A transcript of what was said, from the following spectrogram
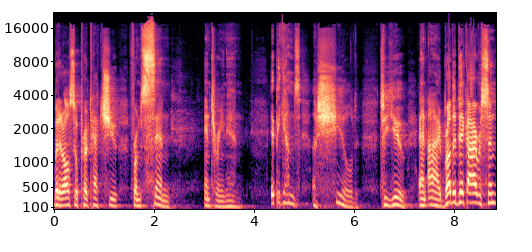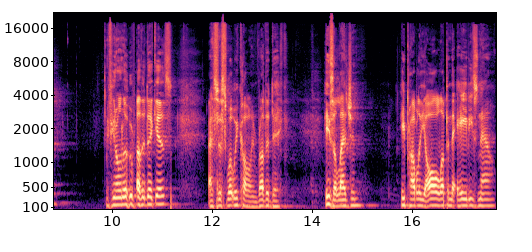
but it also protects you from sin entering in. It becomes a shield to you and I. Brother Dick Iverson, if you don't know who Brother Dick is, that's just what we call him, Brother Dick. He's a legend. He probably all up in the 80s now.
